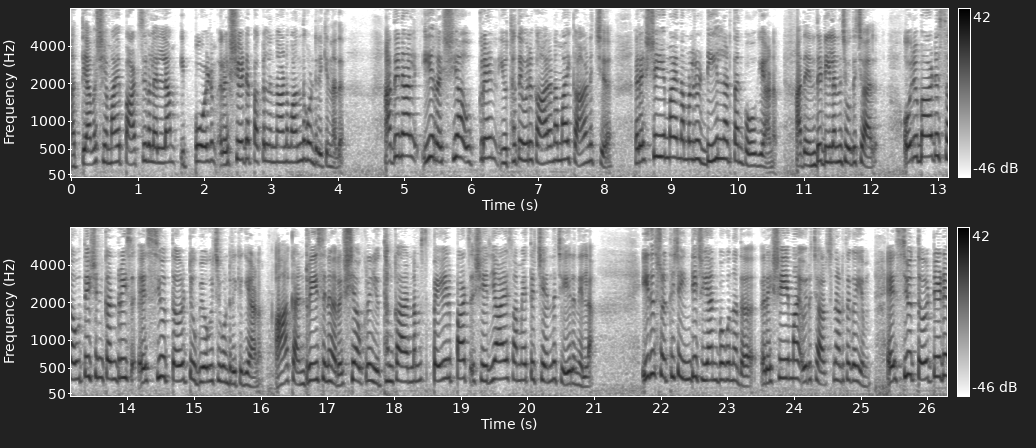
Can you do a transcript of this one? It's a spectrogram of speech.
അത്യാവശ്യമായ പാർട്സുകളെല്ലാം ഇപ്പോഴും റഷ്യയുടെ പക്കൽ നിന്നാണ് വന്നുകൊണ്ടിരിക്കുന്നത്. അതിനാൽ ഈ റഷ്യ ഉക്രൈൻ യുദ്ധത്തെ ഒരു കാരണമായി കാണിച്ച് റഷ്യയുമായി നമ്മളൊരു ഡീൽ നടത്താൻ പോവുകയാണ്. അതെന്ത് ഡീൽ എന്ന് ചോദിച്ചാൽ ഒരുപാട് South Asian countries S U thirty ഉപയോഗിച്ചുകൊണ്ടിരിക്കുകയാണ് ആ കൺട്രീസിന് റഷ്യ ഉക്രൈൻ യുദ്ധം കാരണം സ്പെയർ പാർട്സ് ശരിയായ സമയത്ത് ചെന്ന് ചേരുന്നില്ല. ഇത് ശ്രദ്ധിച്ച് ഇന്ത്യ ചെയ്യാൻ പോകുന്നത് റഷ്യയുമായി ഒരു ചർച്ച നടത്തുകയും എസ് യു തേർട്ടിയുടെ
